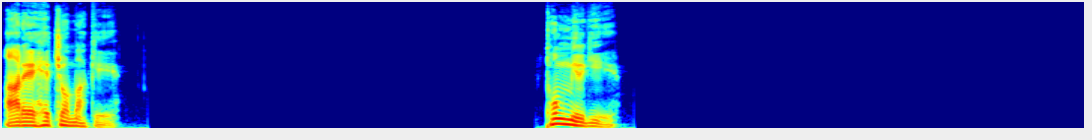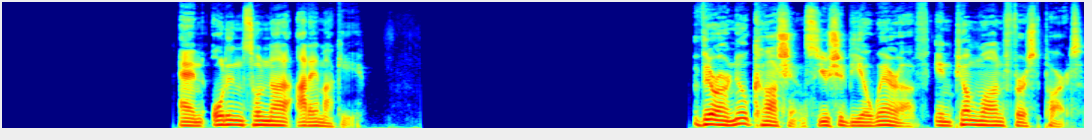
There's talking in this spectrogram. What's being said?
Are Hechomaki. 통밀기 and Odin 오른손날 Aremaki. There are no cautions you should be aware of in Pyeongwon first part.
